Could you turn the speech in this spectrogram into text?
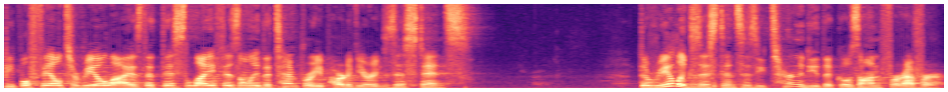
people fail to realize that this life is only the temporary part of your existence. The real existence is eternity that goes on forever.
